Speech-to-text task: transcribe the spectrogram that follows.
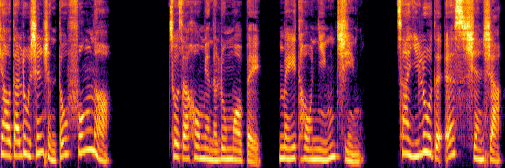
要带陆先生兜风呢。坐在后面的陆漠北眉头拧紧，在一路的 S 线下，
